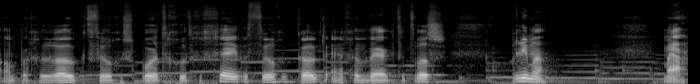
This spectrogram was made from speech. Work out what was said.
amper gerookt, veel gesport, goed gegeten, veel gekookt en gewerkt. Het was prima. Maar ja,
